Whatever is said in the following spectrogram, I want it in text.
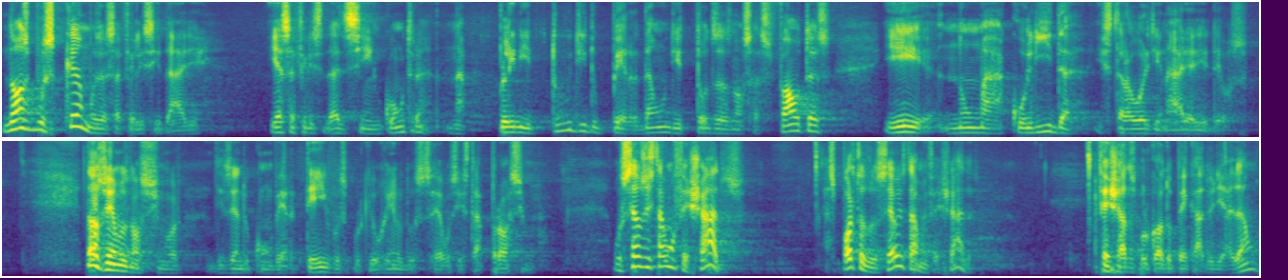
Nós buscamos essa felicidade e essa felicidade se encontra na plenitude do perdão de todas as nossas faltas e numa acolhida extraordinária de Deus. Nós vemos Nosso Senhor dizendo: Convertei-vos, porque o reino dos céus está próximo. Os céus estavam fechados, as portas do céu estavam fechadas fechadas por causa do pecado de Adão.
